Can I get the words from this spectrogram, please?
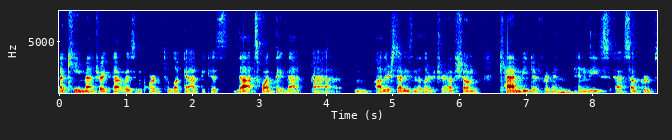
a key metric that was important to look at because that's one thing that uh, other studies in the literature have shown can be different in in these uh, subgroups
